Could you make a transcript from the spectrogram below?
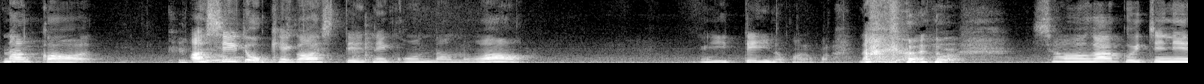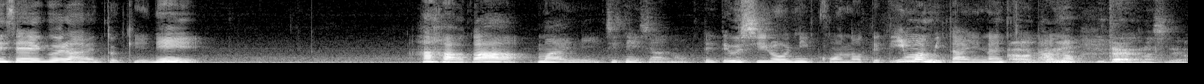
なんか足を怪我して寝込んだのは言っていいのかなこれ。なんかあの、はい小学1年生ぐらいの時に母が前に自転車乗ってて後ろにこう乗ってて今みたいになんていうのあの痛い話だよ。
